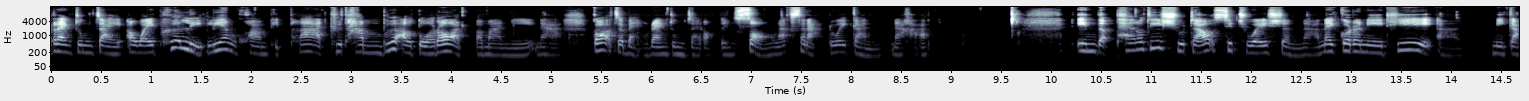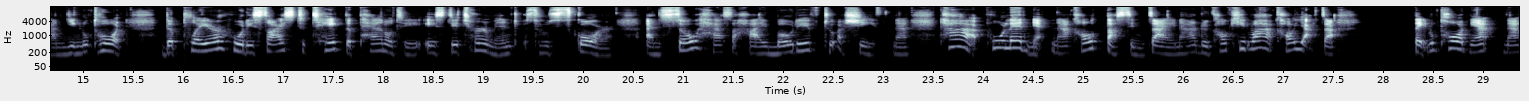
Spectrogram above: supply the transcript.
แรงจูงใจเอาไว้เพื่อหลีกเลี่ยงความผิดพลาด คือทำเพื่อเอาตัวรอดประมาณนี้นะคะก็จะแบ่งแรงจูงใจออกเป็น 2 ลักษณะด้วยกันนะคะ in the penalty shootout situation นะคะในกรณีที่ มีการยิงลูกโทษ the player who decides to take the penalty is determined to score and so has a high motive to achieve นะถ้าผู้เล่นเนี่ยนะเขาตัดสินใจนะคะหรือเขาคิดว่าเขาอยากจะเตะลูกโทษเนี้ยนะ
